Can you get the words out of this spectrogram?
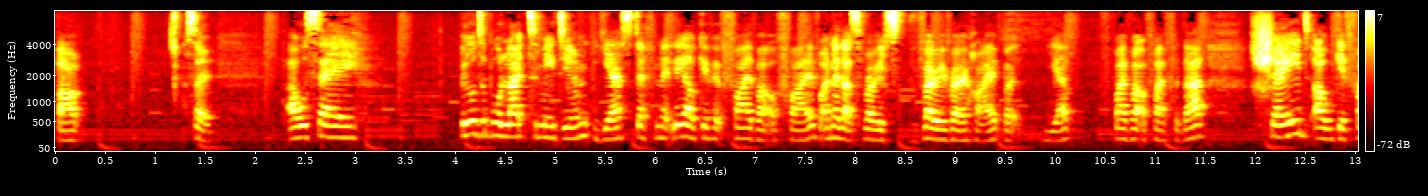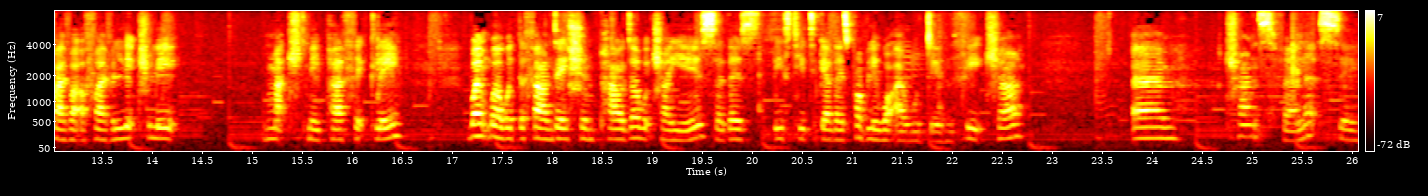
But so I will say buildable light to medium. Yes, definitely. I'll give it five out of five. I know that's very, very, very high, but yep, five out of five for that. Shade, I will give five out of five. It literally matched me perfectly. Went well with the foundation powder, which I use. So those these two together is probably what I will do in the future. Um, transfer. Let's see.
